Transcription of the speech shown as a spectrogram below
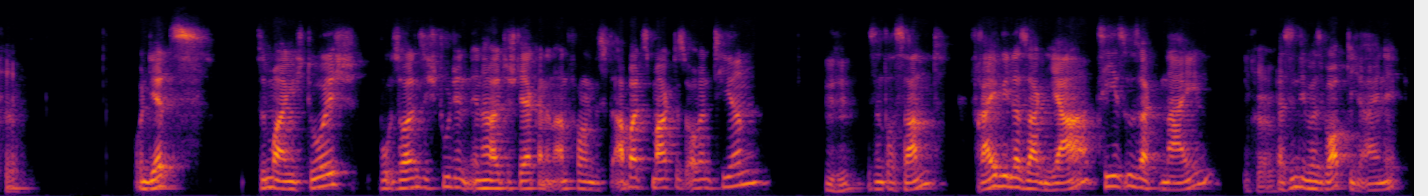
Okay. Und jetzt sind wir eigentlich durch. Wo sollen sich Studieninhalte stärker an den Anforderungen des Arbeitsmarktes orientieren? Mhm. Ist interessant. Freiwähler sagen ja, CSU sagt nein. Okay. Da sind die uns überhaupt nicht einig.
